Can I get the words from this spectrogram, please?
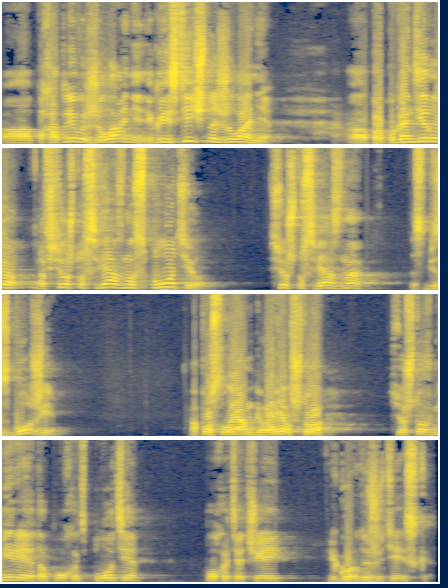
а, похотливые желания, эгоистичные желания, а, пропагандируя все, что связано с плотью, все, что связано с безбожием. Апостол Иоанн говорил, что все, что в мире, это похоть плоти, похоть очей и гордость житейская.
